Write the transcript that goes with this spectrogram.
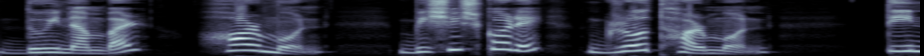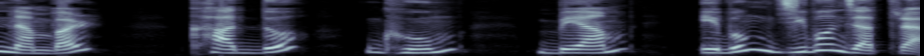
দুই নাম্বার, হরমোন, বিশেষ করে গ্রোথ হরমোন। তিন নাম্বার, খাদ্য, ঘুম, ব্যায়াম এবং জীবনযাত্রা।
